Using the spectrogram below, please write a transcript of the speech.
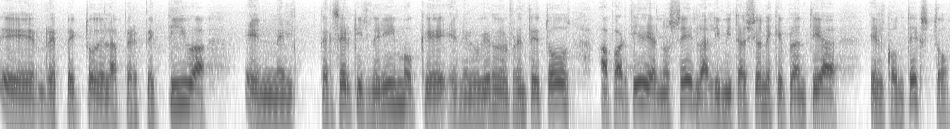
eh, respecto de la perspectiva en el tercer kirchnerismo que en el gobierno del Frente de Todos, a partir de, no sé, las limitaciones que plantea el contexto?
